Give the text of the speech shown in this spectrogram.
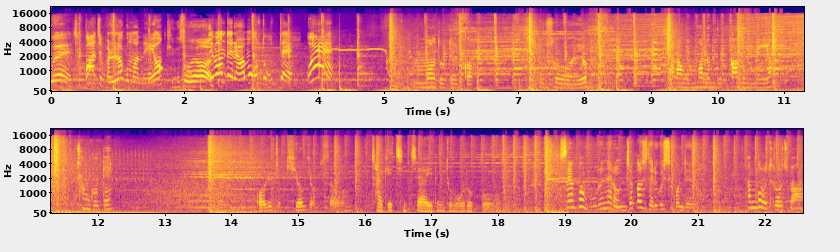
왜? 자꾸 하지 말라고만 해요? 김소연! 내 맘대로 아무것도 못해. 왜? 엄마도 될까 무서워요? 나랑 엄마는 못 가겠네요. 천국에. 어릴 적 기억이 없어. 자기 진짜 이름도 모르고. 생판 모르는 애를 언제까지 데리고 있을 건데요? 함부로 들어오지 마.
